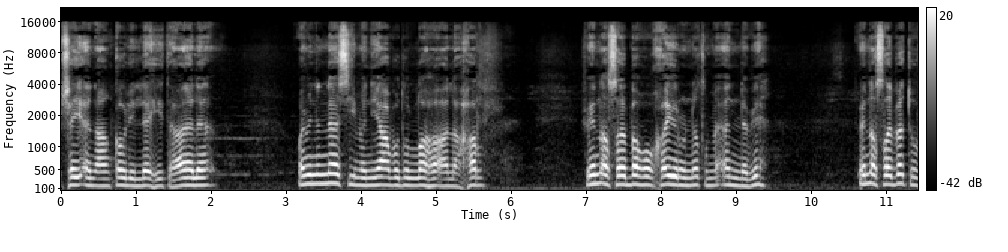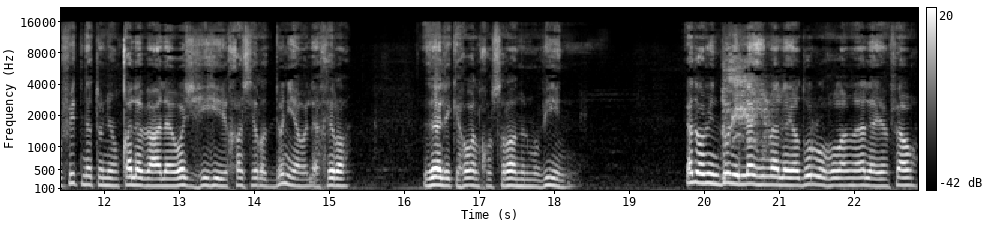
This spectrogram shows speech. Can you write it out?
شيئا عن قول الله تعالى ومن الناس من يعبد الله على حرف فإن أصابه خير اطمأن به فإن أصابته فتنة انقلب على وجهه خسر الدنيا والآخرة. ذلك هو الخسران المبين. يدعو من دون الله ما لا يضره وما لا ينفعه.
